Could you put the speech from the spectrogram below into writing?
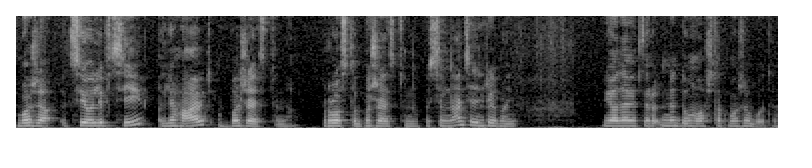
Боже, ці олівці лягають божественно. Просто божественно. По 17 гривень. Я навіть не думала, що так може бути.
